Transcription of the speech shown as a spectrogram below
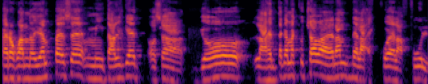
pero cuando yo empecé, mi target, o sea, yo, la gente que me escuchaba eran de la escuela, full.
